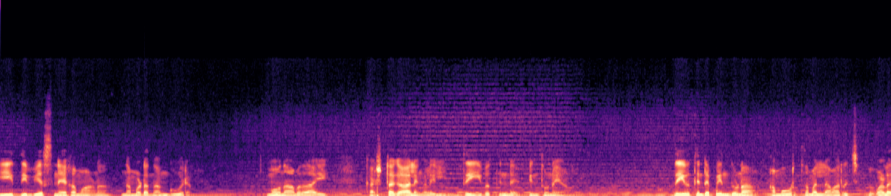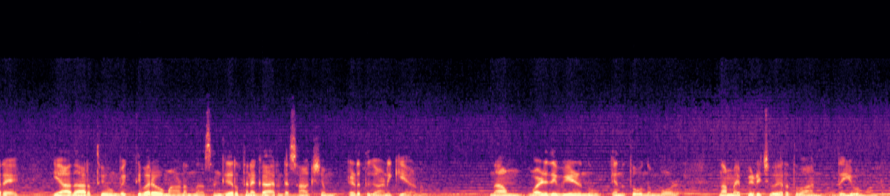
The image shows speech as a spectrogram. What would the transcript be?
ഈ ദിവ്യ സ്നേഹമാണ് നമ്മുടെ നങ്കൂരം. മൂന്നാമതായി കഷ്ടകാലങ്ങളിൽ ദൈവത്തിന്റെ പിന്തുണയാണ്. ദൈവത്തിന്റെ പിന്തുണ അമൂർത്തമല്ല മറിച്ച് വളരെ യാഥാർത്ഥ്യവും വ്യക്തിപരവുമാണെന്ന് സങ്കീർത്തനക്കാരന്റെ സാക്ഷ്യം എടുത്തു കാണിക്കുകയാണ്. നാം വഴുതി വീഴുന്നു എന്ന് തോന്നുമ്പോൾ നമ്മെ പിടിച്ചുയർത്തുവാൻ ദൈവമുണ്ട്.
